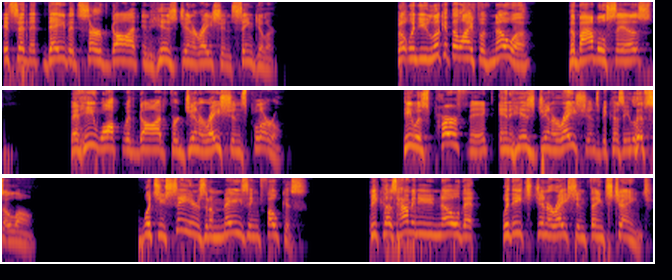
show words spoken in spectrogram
it said that David served God in his generation, singular. But when you look at the life of Noah, the Bible says that he walked with God for generations, plural. He was perfect in his generations because he lived so long. What you see here is an amazing focus because how many of you know that with each generation things change?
